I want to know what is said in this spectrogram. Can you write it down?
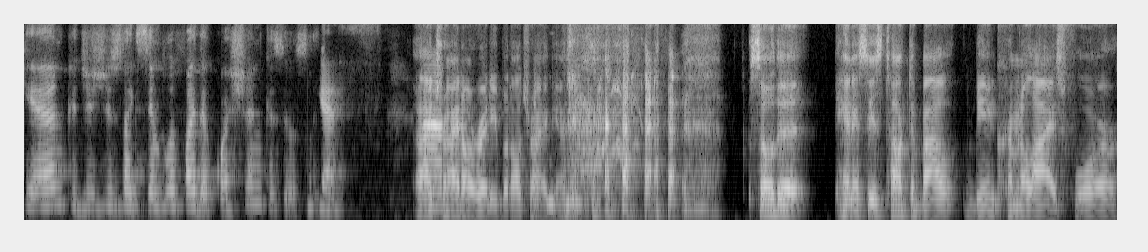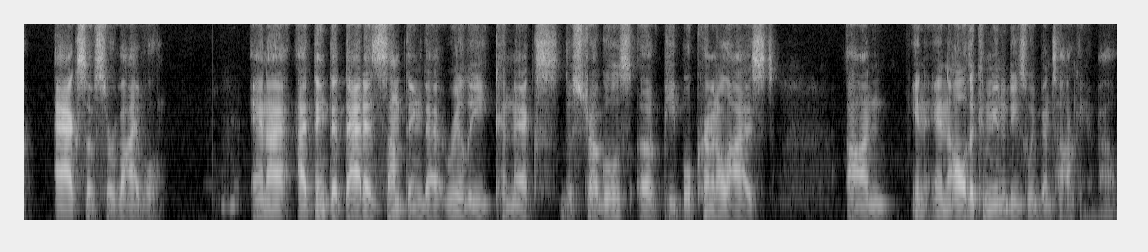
can, could you just like simplify the question? Because it was like, Yes. I Um, tried already, but I'll try again. so the Genesis talked about being criminalized for acts of survival. And I, I think that that is something that really connects the struggles of people criminalized on in, in all the communities we've been talking about.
